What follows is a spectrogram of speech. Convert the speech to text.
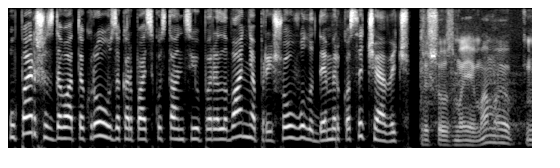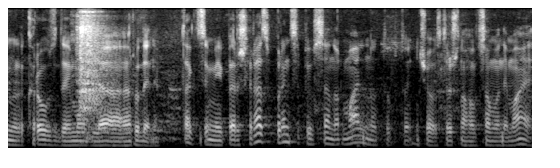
Уперше здавати кров у закарпатську станцію переливання прийшов Володимир Косачевич. Прийшов з моєю мамою, кров здаємо для родини. Так, це мій перший раз. В принципі, все нормально, тобто нічого страшного в цьому немає.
